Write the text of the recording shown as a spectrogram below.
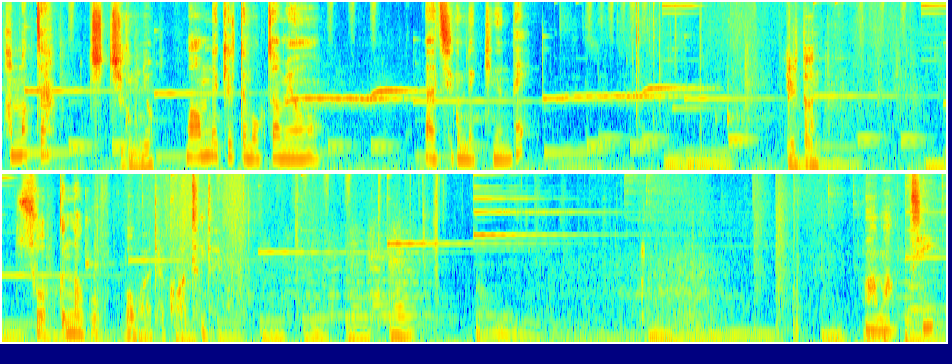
밥 먹자. 지, 지금요? 마음 내킬 때 먹자며. 나 지금 내키는데? 일단 수업 끝나고 먹어야 될 것 같은데요. 뭐 먹지?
